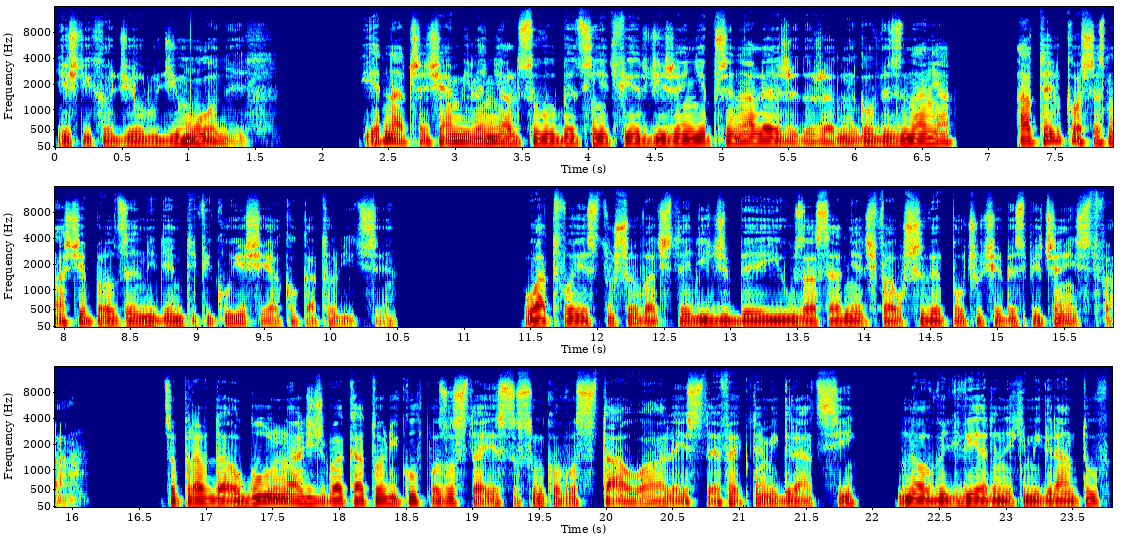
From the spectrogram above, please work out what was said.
jeśli chodzi o ludzi młodych. Jedna trzecia milenialców obecnie twierdzi, że nie przynależy do żadnego wyznania, a tylko 16% identyfikuje się jako katolicy. Łatwo jest tuszować te liczby i uzasadniać fałszywe poczucie bezpieczeństwa. Co prawda ogólna liczba katolików pozostaje stosunkowo stała, ale jest to efektem migracji nowych, wiernych imigrantów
